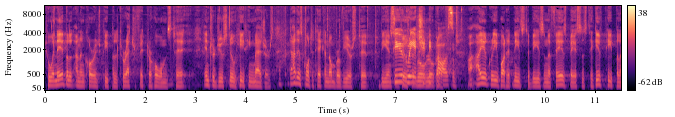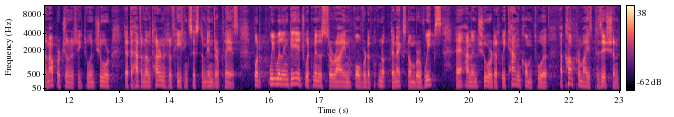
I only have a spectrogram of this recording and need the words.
to enable and encourage people to retrofit their homes to introduce new heating measures. Okay. That is going to take a number of years to, to be introduced. So you agree it should be paused? I agree what it needs to be is on a phased basis to give people an opportunity to ensure that they have an alternative heating system in their place. But we will engage with Minister Ryan over the, the next number of weeks uh, and ensure that we can come to a, a compromised position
